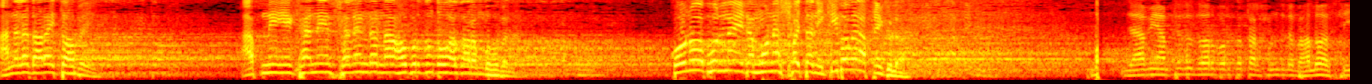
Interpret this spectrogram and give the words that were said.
আনালে দাঁড়াইতে হবে। আপনি এখানে সিলিন্ডার না হওয়া পর্যন্ত ওয়াজ আরম্ভ হবে না। কোনো ভুল নাই, এটা মনের শয়তানি। কি বলেন আপনি এগুলো? যে আমি আপনাদের দরবার কথা আলহামদুলিল্লাহ ভালো আছি।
